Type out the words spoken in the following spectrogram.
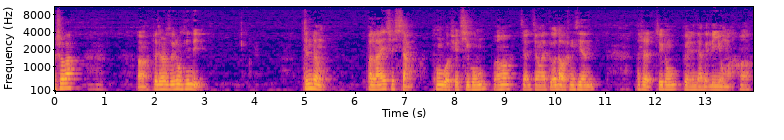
是吧？”啊，这就是随众心理。真正本来是想通过学气功啊，将将来得道升仙，但是最终被人家给利用了啊！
